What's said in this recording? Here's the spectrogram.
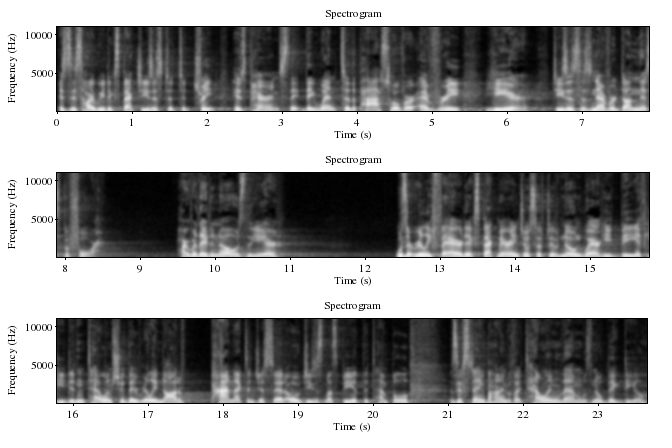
Is this how we'd expect Jesus to, to treat his parents? They, they went to the Passover every year. Jesus has never done this before. How were they to know it was the year? Was it really fair to expect Mary and Joseph to have known where he'd be if he didn't tell them? Should they really not have panicked and just said, oh, Jesus must be at the temple, as if staying behind without telling them was no big deal?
